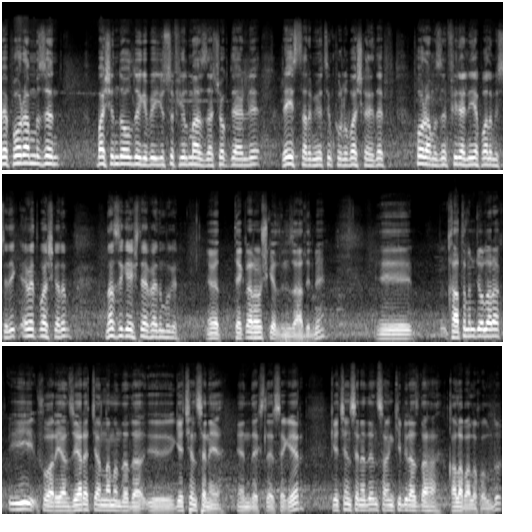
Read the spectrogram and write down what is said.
Ve programımızın başında olduğu gibi Yusuf Yılmaz da çok değerli Reis Tarım Yönetim Kurulu Başkanı da programımızın finalini yapalım istedik. Evet başkanım nasıl geçti efendim bugün? Evet, tekrar hoş geldiniz Adil Bey. Ee, katılımcı olarak iyi fuar yani ziyaretçi anlamında da e, geçen seneye endekslersek eğer geçen seneden sanki biraz daha kalabalık oldu.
